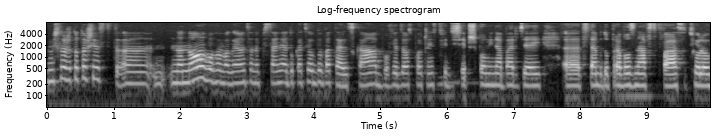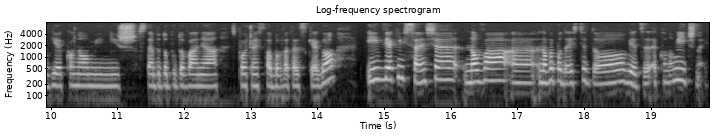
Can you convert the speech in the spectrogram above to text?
Myślę, że to też jest e, na nowo wymagająca napisania edukacja obywatelska, bo wiedza o społeczeństwie dzisiaj przypomina bardziej e, wstęp do prawoznawstwa, socjologii, ekonomii niż wstęp do budowania społeczeństwa obywatelskiego. I w jakimś sensie nowa, nowe podejście do wiedzy ekonomicznej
